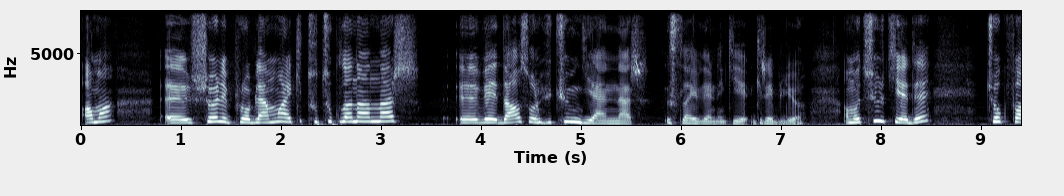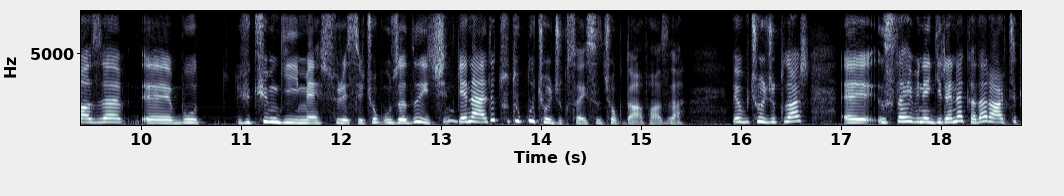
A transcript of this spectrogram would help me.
Ama e, şöyle bir problem var ki tutuklananlar e, ve daha sonra hüküm giyenler ıslah evlerine gi- girebiliyor. Ama Türkiye'de çok fazla e, bu hüküm giyme süresi çok uzadığı için genelde tutuklu çocuk sayısı çok daha fazla. Ve bu çocuklar e, ıslah evine girene kadar artık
